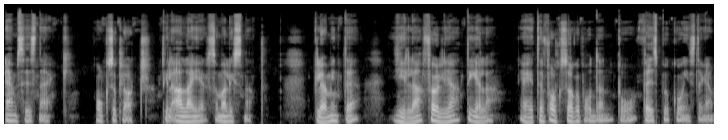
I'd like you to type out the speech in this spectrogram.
MC Snack och såklart till alla er som har lyssnat. Glöm inte gilla, följa, dela. Jag heter Folksagopodden på Facebook och Instagram.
